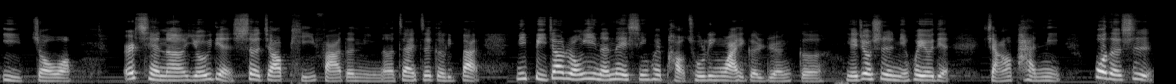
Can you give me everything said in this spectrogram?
一周哦，而且呢，有一点社交疲乏的你呢，在这个礼拜，你比较容易呢，内心会跑出另外一个人格，也就是你会有点想要叛逆，或者是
